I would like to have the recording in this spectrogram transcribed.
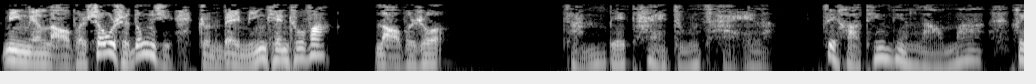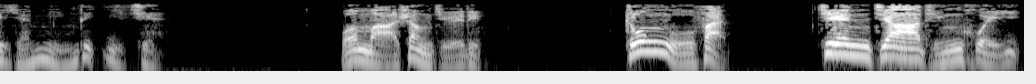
命令老婆收拾东西，准备明天出发。老婆说：“咱们别太独裁了，最好听听老妈和严明的意见。”我马上决定，中午饭兼家庭会议。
